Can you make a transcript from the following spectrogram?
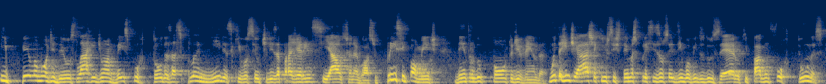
E pelo amor de Deus, largue de uma vez por todas as planilhas que você utiliza para gerenciar o seu negócio, principalmente dentro do ponto de venda. Muita gente acha que os sistemas precisam ser desenvolvidos do zero, que pagam fortunas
